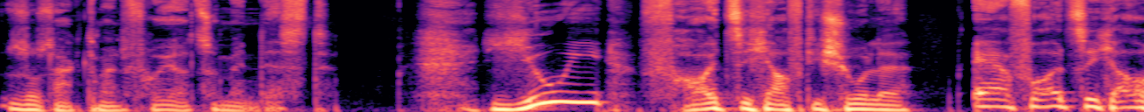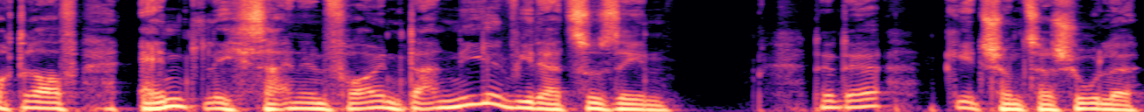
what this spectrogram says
so sagte man früher zumindest. Yui freut sich auf die Schule. Er freut sich auch drauf, endlich seinen Freund Daniel wiederzusehen. Denn der geht schon zur Schule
